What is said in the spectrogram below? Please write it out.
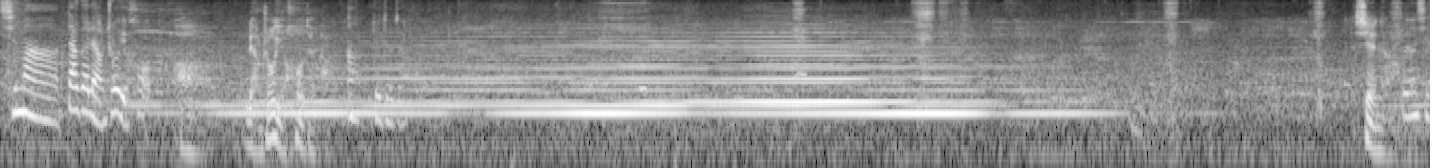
起码大概两周以后。哦，两周以后对吧？嗯，对对对。谢谢您。不用谢。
